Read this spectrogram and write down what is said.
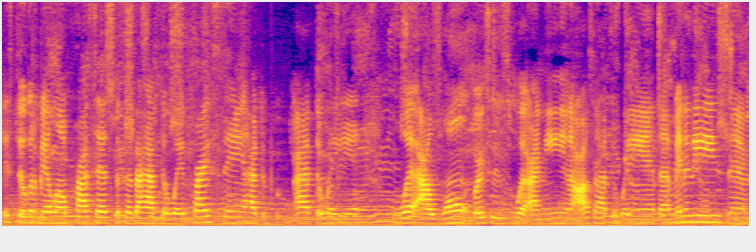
it's still gonna be a long process because I have to weigh pricing. I have to I have to weigh in what I want versus what I need, and I also have to weigh in the amenities and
